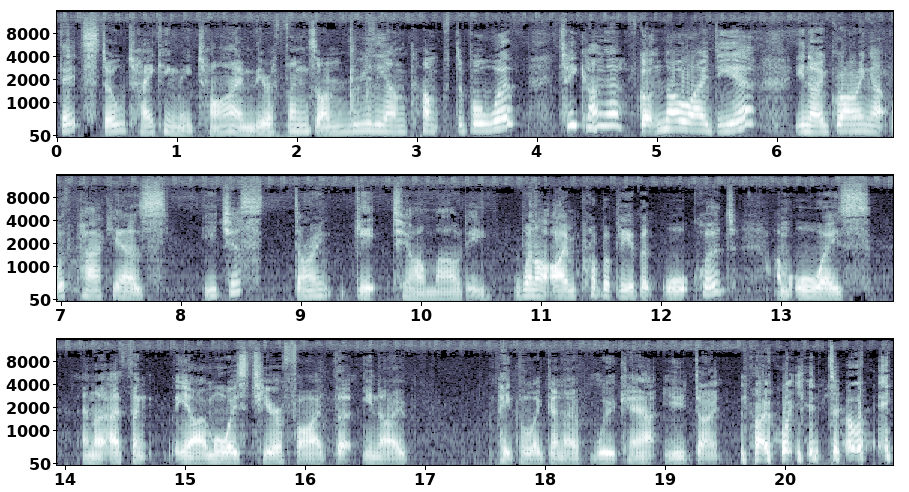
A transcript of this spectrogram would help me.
that's still taking me time. There are things I'm really uncomfortable with. Tikanga, I've got no idea. You know, growing up with Pākehās, you just don't get Te Ao Māori. When I, am probably a bit awkward, I'm always, and I, I think, you know, I'm always terrified that, you know, people are going to work out you don't know what you're doing.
